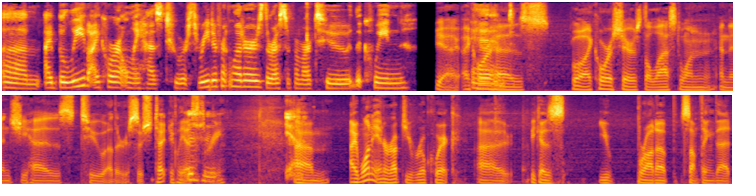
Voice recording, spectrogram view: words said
Um, I believe Ikora only has two or three different letters. The rest of them are to the queen. Yeah, Ikora And- has. Well, Ikora shares the last one, and then she has two others, so she technically has Mhm. three. Yeah. Um, I want to interrupt you real quick uh, because you brought up something that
